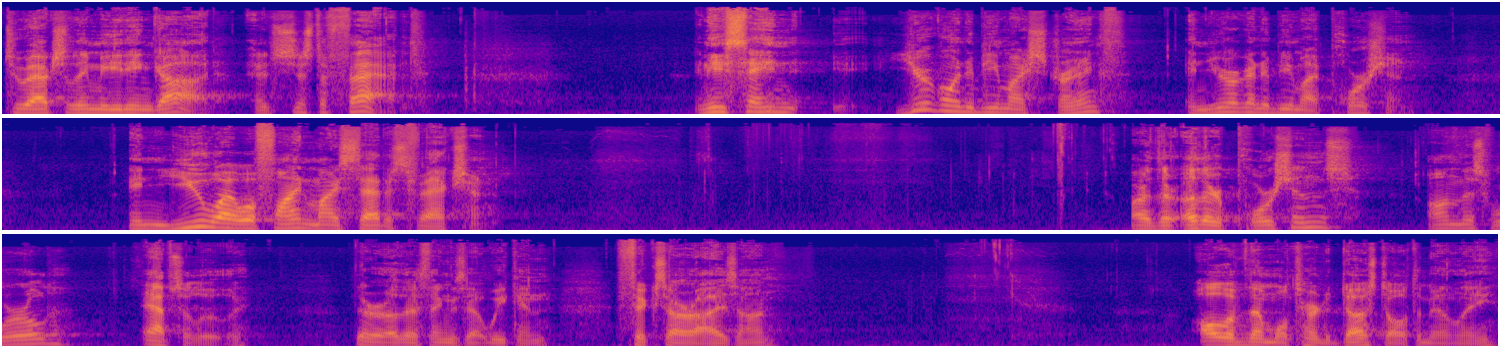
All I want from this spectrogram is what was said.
to actually meeting God. It's just a fact. And he's saying, you're going to be my strength, and you're going to be my portion. In you, I will find my satisfaction. Are there other portions on this world? Absolutely. There are other things that we can fix our eyes on. All of them will turn to dust ultimately.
